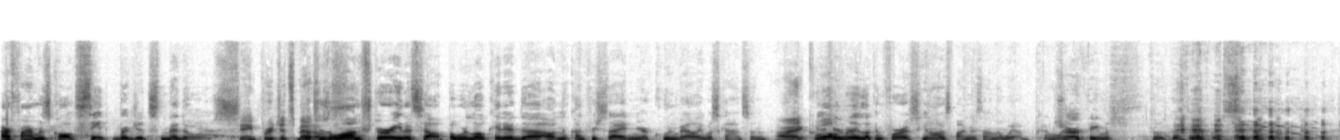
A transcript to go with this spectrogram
our farm is called St. Bridget's Meadows, St. Bridget's Meadows. which is a long story in itself, but we're located uh, out in the countryside near Coon Valley, Wisconsin. All right, And if you're really looking for us, you can always find us on the web, kind of Sure. like the famous physical therapists.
